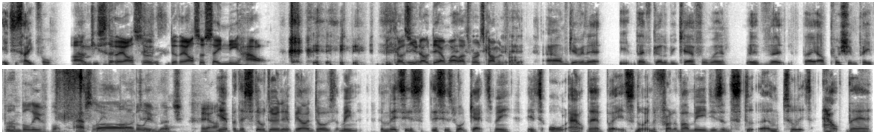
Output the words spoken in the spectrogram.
it is hateful. How Um, do you say? do they also do they also say ni hao? because you know damn well that's where it's coming from. I'm giving it. They've got to be careful, man. They, are pushing people. Unbelievable, absolutely unbelievable. Yeah. Yeah, but they're still doing it behind doors. I mean, and this is this is what gets me. It's all out there, but it's not in the front of our medias. And st- until it's out there,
